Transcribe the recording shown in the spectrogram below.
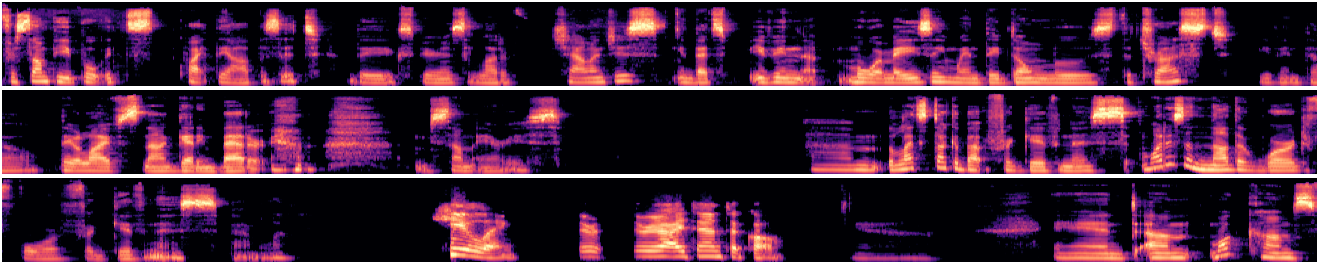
for some people, it's quite the opposite. They experience a lot of challenges. And that's even more amazing when they don't lose the trust, even though their life's not getting better in some areas. Um, let's talk about forgiveness. What is another word for forgiveness, Pamela? Healing. They're they're identical. Yeah. And um, what comes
